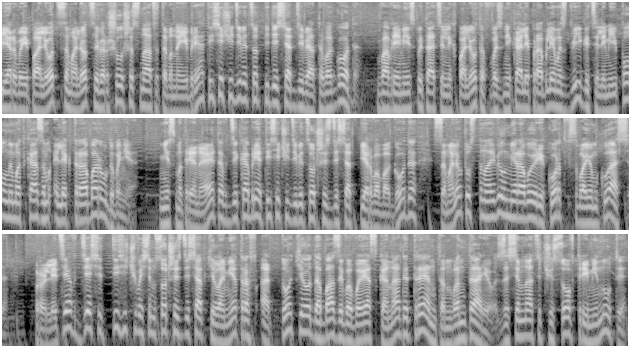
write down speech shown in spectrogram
Первый полет самолет совершил 16 ноября 1959 года. Во время испытательных полетов возникали проблемы с двигателями и полным отказом электрооборудования. Несмотря на это, в декабре 1961 года самолет установил мировой рекорд в своем классе, пролетев 10 860 километров от Токио до базы ВВС Канады Трентон в Онтарио за 17 часов 3 минуты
